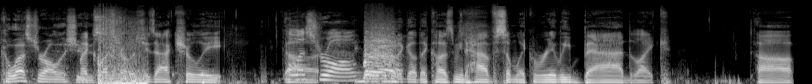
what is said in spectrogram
cholesterol issues. My cholesterol issues actually. uh, Cholesterol. a little bit ago, they caused me to have some like really bad like, uh,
